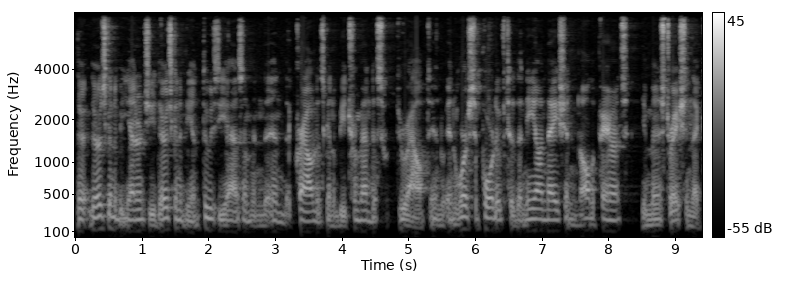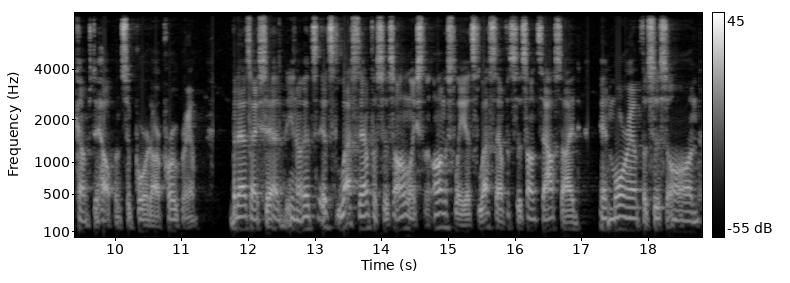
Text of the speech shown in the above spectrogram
There, there's going to be energy, there's going to be enthusiasm, and, and the crowd is going to be tremendous throughout. And, and we're supportive to the Neon Nation and all the parents, the administration that comes to help and support our program. But as I said, you know, it's it's less emphasis. Honestly, honestly, it's less emphasis on Southside and more emphasis on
